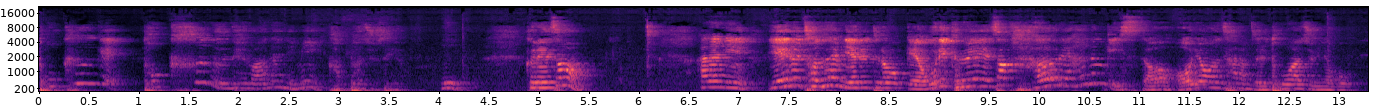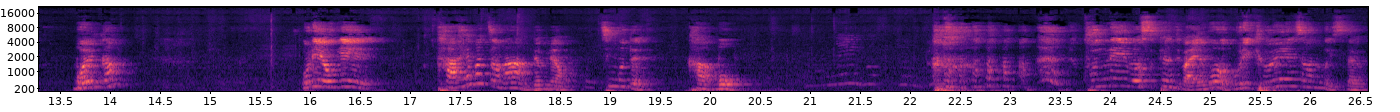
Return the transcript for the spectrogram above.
더 크게, 더 큰 은혜로 하나님이 갚아주세요. 오. 그래서 하나님, 예를, 전사님 예를 들어볼게요. 우리 교회에서 가을에 하는 게 있어. 어려운 사람들을 도와주려고. 뭘까? 우리 여기 다 해봤잖아. 몇 명? 친구들. 가, 뭐? 네이버 굿네이버스 편지 말고 우리 교회에서 하는 거 있어요.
